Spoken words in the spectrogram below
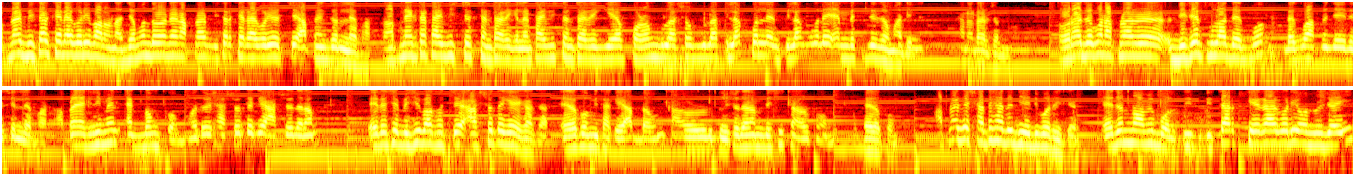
আপনার বিচার ক্যাটাগরি ভালো না। যেমন ধরেন আপনার বিচার ক্যাটাগরি হচ্ছে আপনি একজন লেবার আপনি একটা টাইপ স্টেট সেন্টারে গেলেন। টাইপ সেন্টারে গিয়ে ফর্মগুলা সবগুলা ফিল আপ করলেন। ফিল আপ করে এমবেসিতে জমা দিলেন কানাডার জন্য। ওরা যখন আপনার ডিটেলসগুলা দেখব দেখব আপনি যে এই দেশের লেবার আপনার এগ্রিমেন্ট একদম কম। হয়তো সাতশো থেকে আটশো দাম এদেশে বেশিরভাগ হচ্ছে আটশো থেকে এক হাজার। এরকমই থাকে আপ ডাউন কারোর দুইশো দাম বেশি, কারোর কম। এরকম। আপনাকে সাথে সাথে দিয়ে দিব রিটার্ন এজন্য আমি বলছি, বিচার ক্যাটাগরি অনুযায়ী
